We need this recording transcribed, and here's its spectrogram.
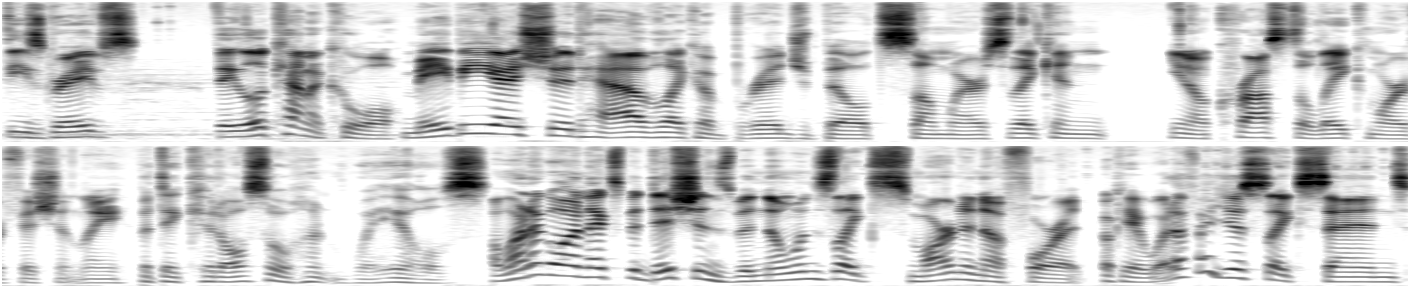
these graves, they look kind of cool. Maybe I should have like a bridge built somewhere so they can you know, cross the lake more efficiently. But they could also hunt whales. I want to go on expeditions, but no one's like smart enough for it. Okay, what if I just like send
